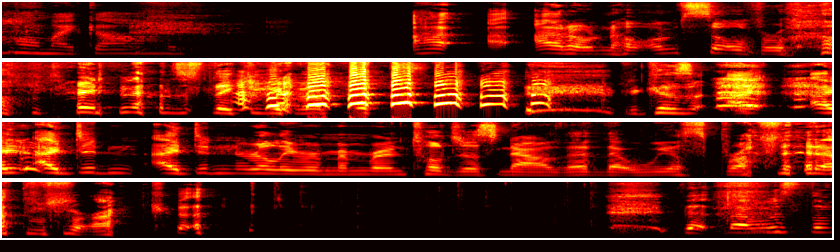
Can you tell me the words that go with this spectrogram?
Oh my god. I, I I don't know. I'm so overwhelmed right now just thinking about this because I, I I didn't I didn't really remember until just now that that Wheels brought that up before I could. That that was the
